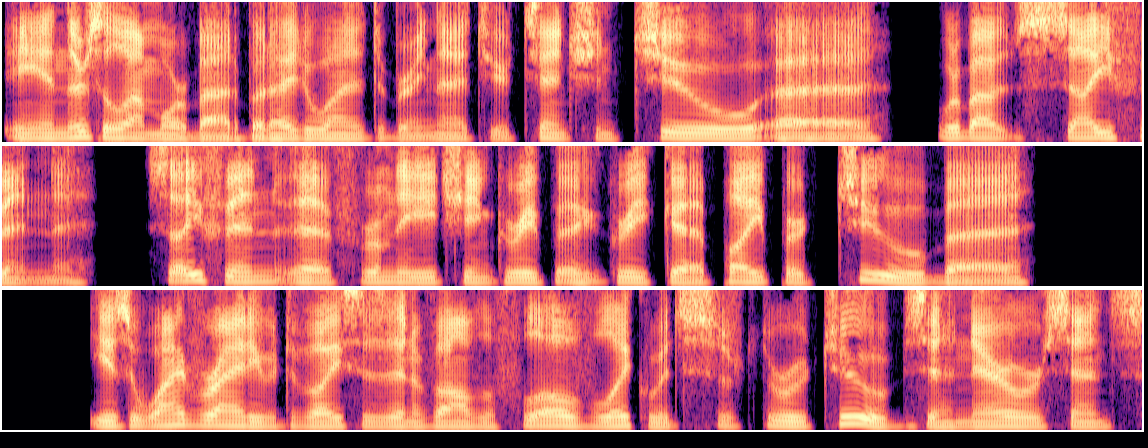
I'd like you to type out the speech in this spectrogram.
And there's a lot more about it, but I wanted to bring that to your attention too. Uh, what about siphon? Siphon uh, from the ancient Greek, uh, Greek pipe or tube is a wide variety of devices that involve the flow of liquids through tubes in a narrower sense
